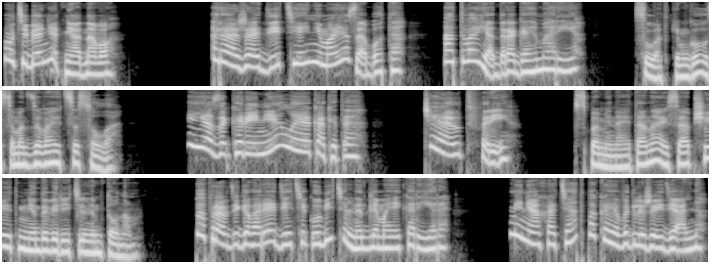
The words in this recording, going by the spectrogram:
У тебя нет ни одного». «Рожать детей не моя забота, а твоя, дорогая Мария», — сладким голосом отзывается Соло. «Я закоренелая, как это, child-free», — вспоминает она и сообщает мне доверительным тоном. «По правде говоря, дети губительны для моей карьеры». Меня хотят, пока я выгляжу идеально.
